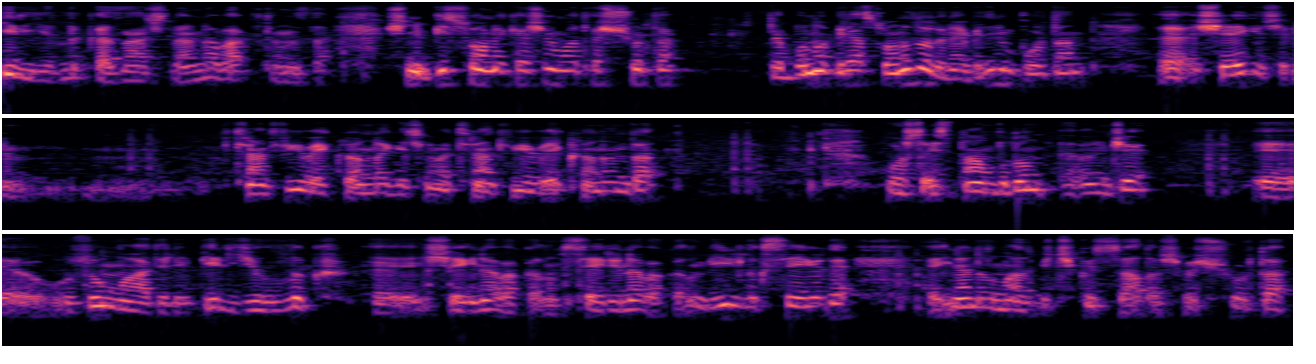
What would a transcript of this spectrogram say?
bir yıllık kazançlarına baktığımızda. Şimdi bir sonraki aşamada şurada ya bunu biraz sonra da dönebilirim. Buradan e, şeye geçelim. TrendView ekranına geçelim TrendView ekranında Borsa İstanbul'un önce e, uzun vadeli bir yıllık e, şeyine bakalım, seyrine bakalım. Bir yıllık seyirde e, inanılmaz bir çıkış sağlamış ve şurada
